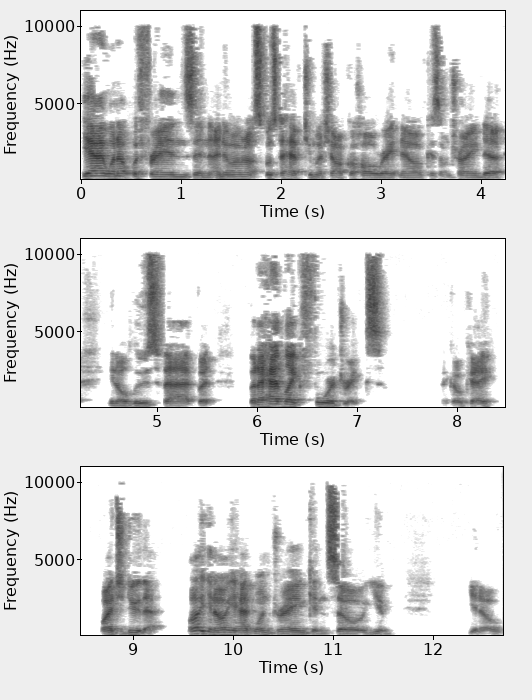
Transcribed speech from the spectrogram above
yeah, I went out with friends, and I know I'm not supposed to have too much alcohol right now because I'm trying to, you know, lose fat. But but I had like four drinks. Like, okay, why'd you do that? Well, you know, you had one drink, and so you, you know,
